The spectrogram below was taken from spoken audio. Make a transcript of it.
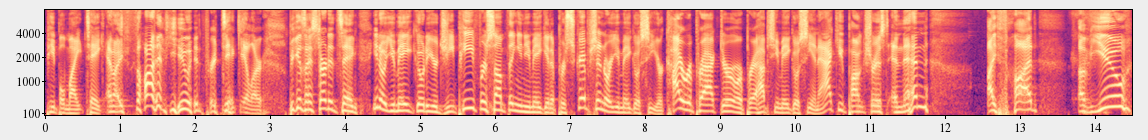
people might take. And i thought of you in particular because i started saying you know you may go to your gp for something and you may get a prescription or you may go see your chiropractor or perhaps you may go see an acupuncturist. And then i thought of you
